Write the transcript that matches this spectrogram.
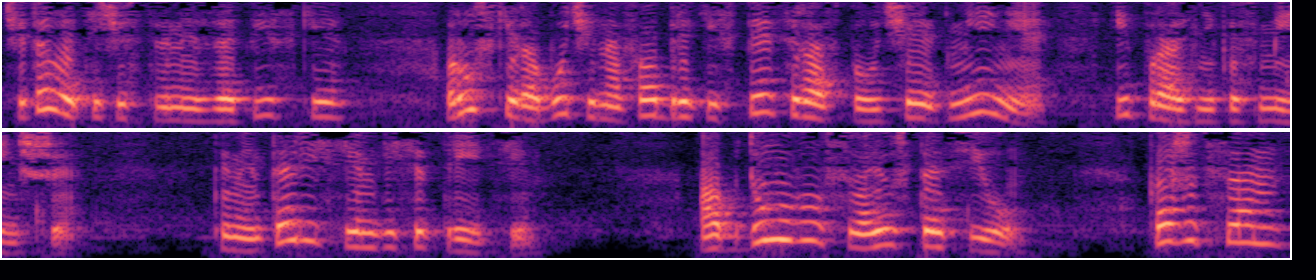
читал отечественные записки. Русский рабочий на фабрике в пять раз получает менее и праздников меньше. Комментарий 73. Обдумывал свою статью. Кажется,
